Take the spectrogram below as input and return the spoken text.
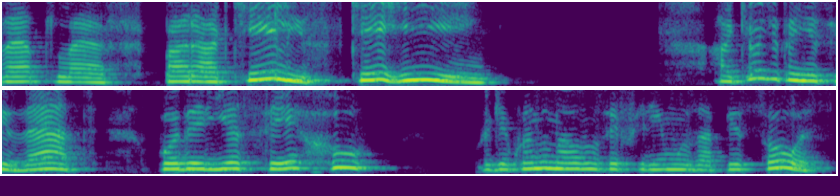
that laugh. Para aqueles que riem. Aqui onde tem esse that, poderia ser who. Porque quando nós nos referimos a pessoas,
